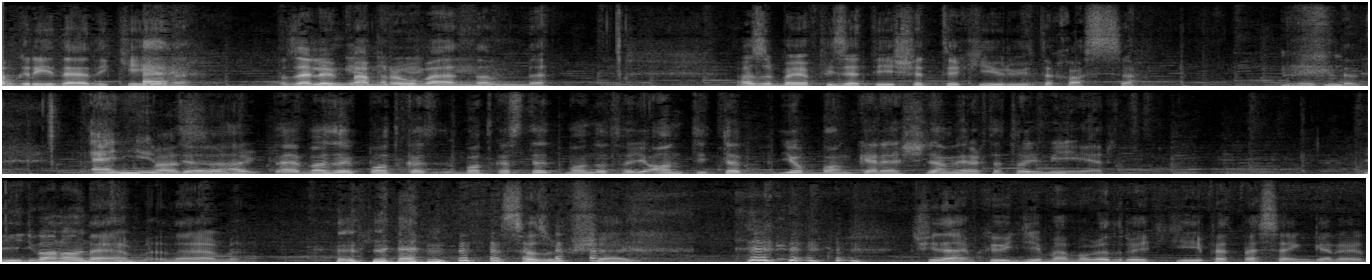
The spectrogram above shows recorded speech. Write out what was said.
Upgrade-elni kéne. Az előbb Igen, már próbáltam, de az a baj, a fizetésettől kiürült a kassa. Érted? Bazzza hát bazeg podcast, podcastet mondod, hogy Anti több jobban keres, nem érted, hogy miért. Így van, Anti? Nem, nem. nem. Ez hazugság. Csinálj, küldjél már magadra egy képet Messengeren.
